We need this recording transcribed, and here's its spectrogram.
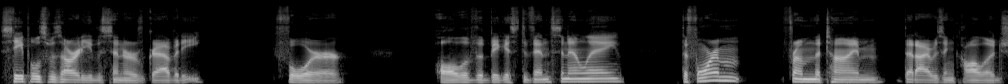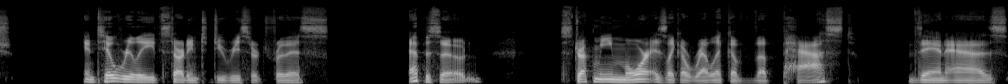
Staples was already the center of gravity for all of the biggest events in LA. The forum from the time that I was in college until really starting to do research for this episode struck me more as like a relic of the past than as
